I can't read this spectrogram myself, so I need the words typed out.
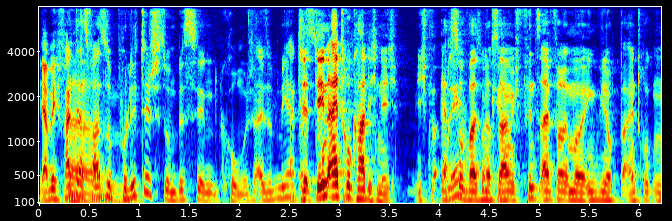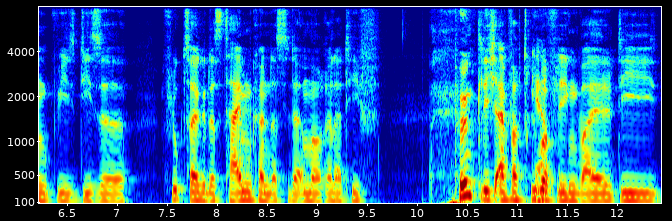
Ja, aber ich fand, das war so ähm, politisch so ein bisschen komisch. Also mir hat den Eindruck hatte ich nicht. Ich, ach nee? so, was ich okay. noch sagen. Ich finde es einfach immer irgendwie noch beeindruckend, wie diese Flugzeuge das timen können, dass sie da immer relativ pünktlich einfach drüber ja. fliegen, weil die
